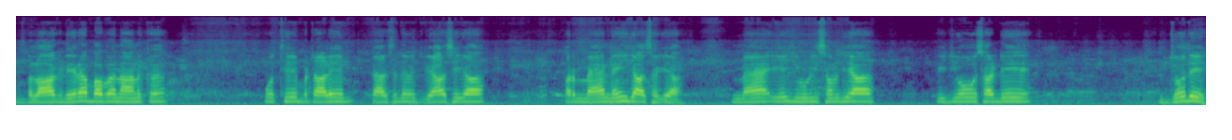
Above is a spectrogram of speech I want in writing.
ਬਲਾਕ ਡੇਰਾ ਬਾਬਾ ਨਾਨਕ। ਉੱਥੇ ਬਟਾਲੇ ਪੈਲਸ ਦੇ ਵਿੱਚ ਵਿਆਹ ਸੀਗਾ, ਪਰ ਮੈਂ ਨਹੀਂ ਜਾ ਸਕਿਆ। ਮੈਂ ਇਹ ਜ਼ਰੂਰੀ ਸਮਝਿਆ ਕਿ ਜੋ ਸਾਡੇ ਯੋਧੇ,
